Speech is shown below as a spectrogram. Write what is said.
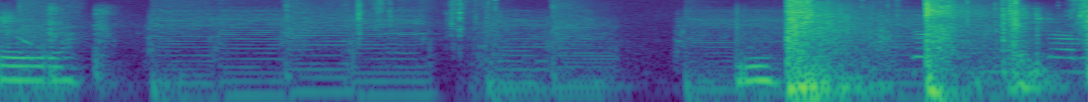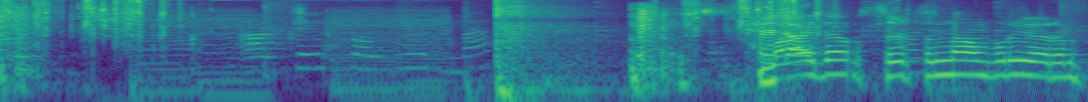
E'ye. Arkayı kolluyorum ben. Helal. Baydım sırtından vuruyorum.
